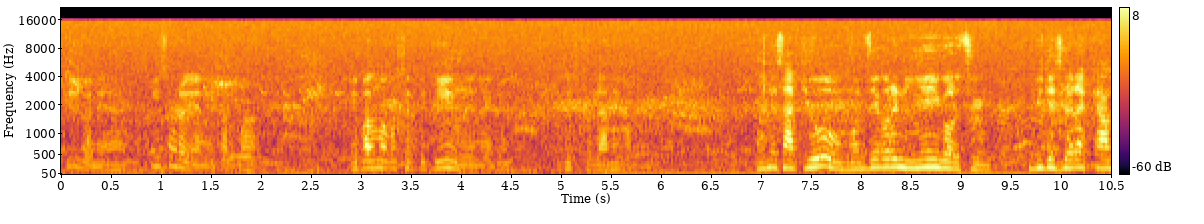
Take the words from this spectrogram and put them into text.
के भने के छ र यहाँ नेपालमा नेपालमा बसेर त केही हुँदैन विदेश त जानै पर्छ होइन साथी हो म जे गरेँ नि यहीँ गर्छु विदेश गएर काम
